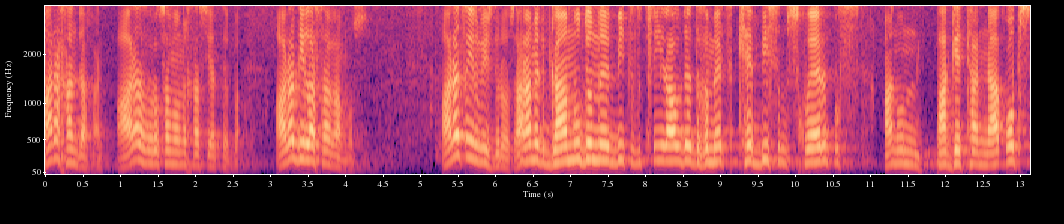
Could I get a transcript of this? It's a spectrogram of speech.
არა ხანდახან, არა როცა მომეხასიათება, არა დილას აღამოს. არა წირვის დროს, არამედ გამუდმებით წირავდეთ ღმერთს ქების მსხვერპლს, ანუ ბაგეთა ناقობს,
